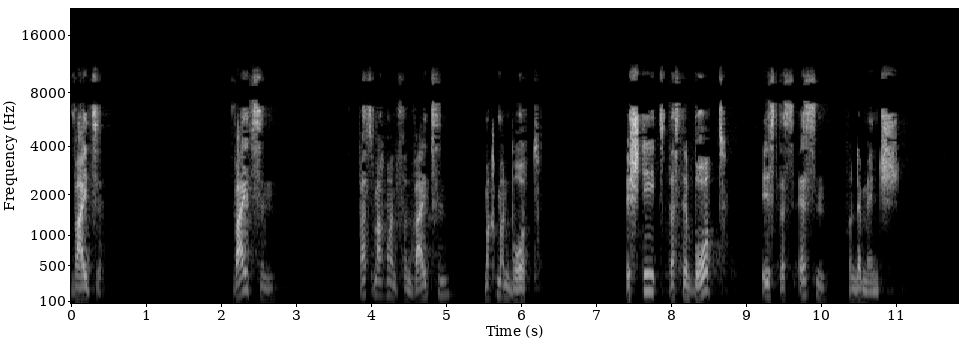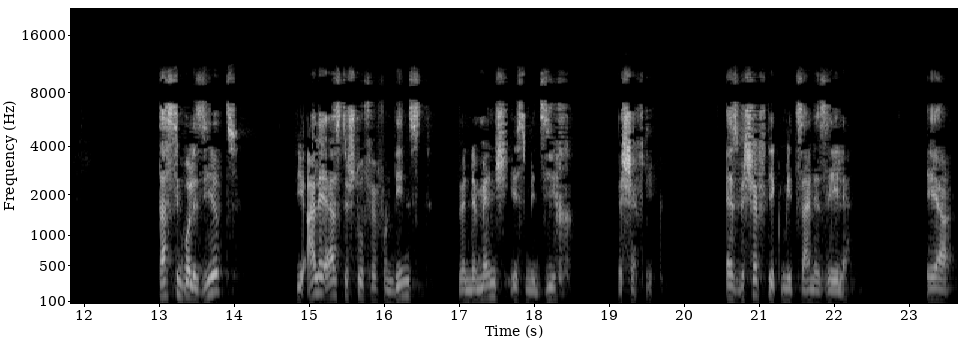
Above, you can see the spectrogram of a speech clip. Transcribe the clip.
Weizen. Weizen, was macht man von Weizen? Macht man Brot. Es steht, dass der Brot ist das Essen von der Mensch. Das symbolisiert die allererste Stufe von Dienst, wenn der Mensch ist mit sich beschäftigt. Er ist beschäftigt mit seiner Seele. Er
